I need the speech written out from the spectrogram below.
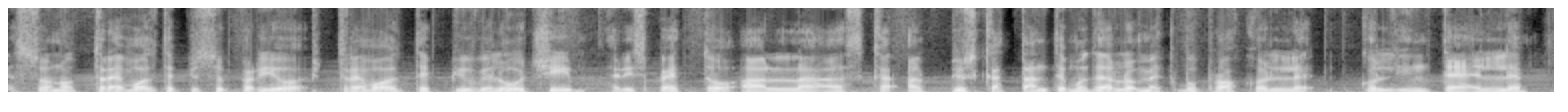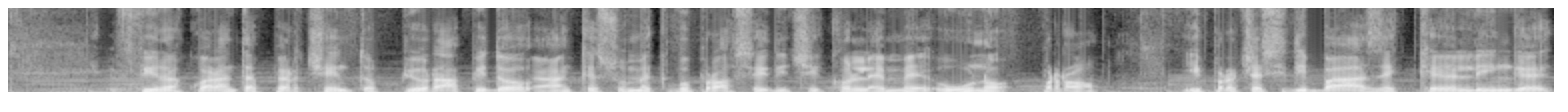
sono tre volte più superiori, tre volte più veloci rispetto al, al più scattante modello MacBook Pro con, con l'Intel fino al 40% più rapido anche su MacBook Pro 16 con l'M1 Pro. I processi di base Culling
